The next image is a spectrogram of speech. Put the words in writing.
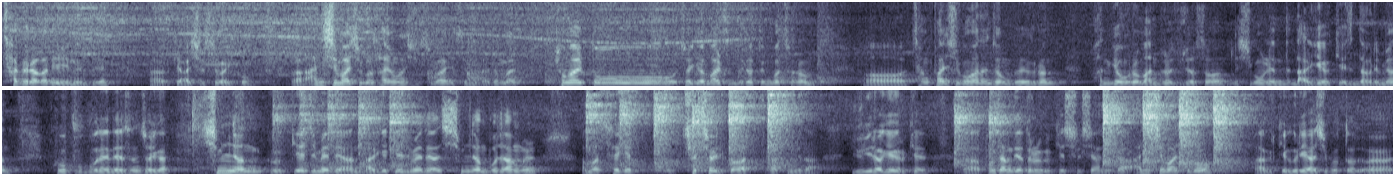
차별화가 되어 있는지 아, 이렇게 아실 수가 있고 아, 안심하시고 사용하실 수가 있습니다. 정말 평알도 저희가 말씀드렸던 것처럼 어, 장판 시공하는 정도의 그런 환경으로 만들어 주셔서 시공을 했는데 날개가 깨진다 그러면 그 부분에 대해서는 저희가 10년 그 깨짐에 대한 날개 깨짐에 대한 10년 보장을 아마 세계 최초일 것 같, 습니다 유일하게 그렇게 어, 보장 제도를 그렇게 실시하니까 안심하시고 아, 그렇게 의뢰하시고 또 어,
